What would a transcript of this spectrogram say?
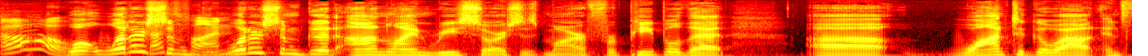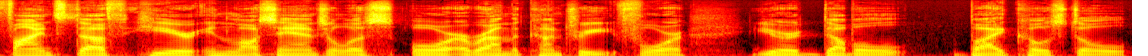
Oh, Well, what are that's some fun. what are some good online resources, Mar, for people that uh, want to go out and find stuff here in Los Angeles or around the country for your double bi-coastal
